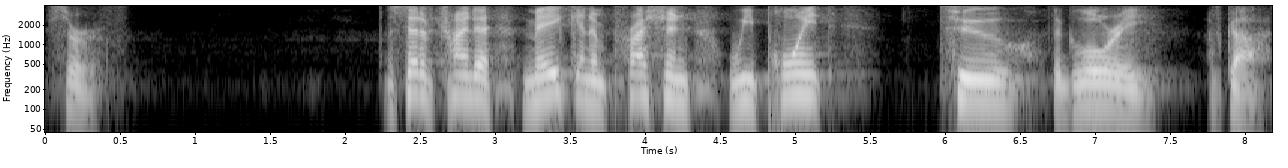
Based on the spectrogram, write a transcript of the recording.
serve. Instead of trying to make an impression, we point to the glory of God.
